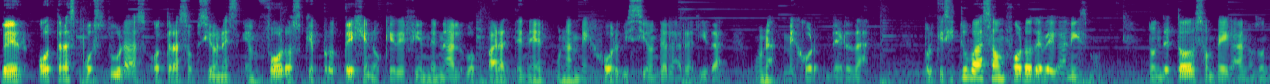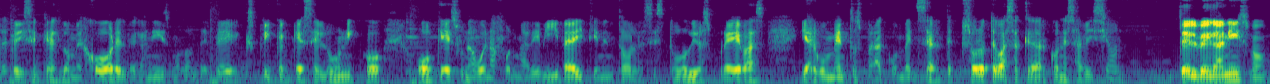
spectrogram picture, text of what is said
Ver otras posturas, otras opciones en foros que protegen o que defienden algo para tener una mejor visión de la realidad, una mejor verdad. Porque si tú vas a un foro de veganismo, donde todos son veganos, donde te dicen que es lo mejor el veganismo, donde te explican que es el único o que es una buena forma de vida y tienen todos los estudios, pruebas y argumentos para convencerte, solo te vas a quedar con esa visión del veganismo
